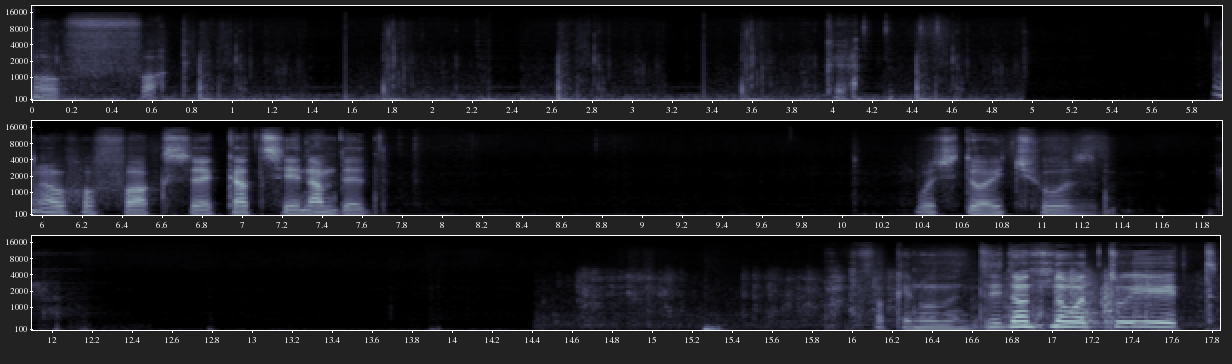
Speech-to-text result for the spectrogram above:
Oh fuck. Okay. Oh for fuck's sake, cutscene, I'm dead. Which do I choose? Fucking women, they don't know what to eat.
